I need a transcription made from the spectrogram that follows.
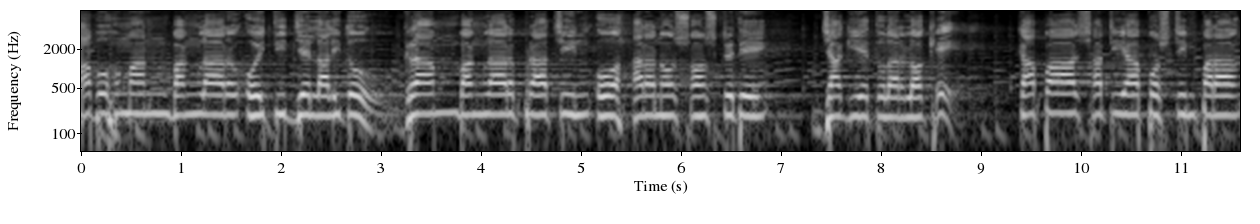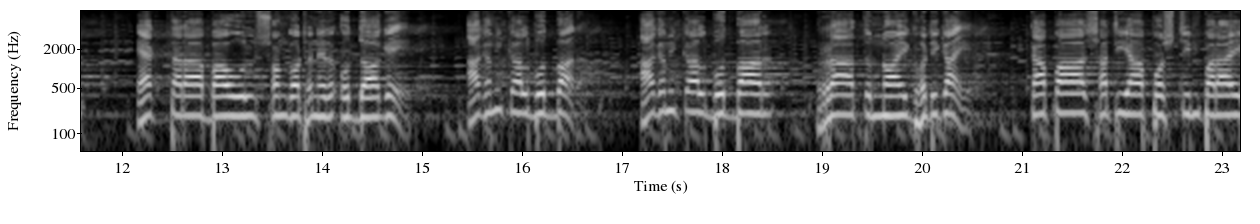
বর্তমান বাংলার ঐতিহ্যে লালিত গ্রাম বাংলার প্রাচীন ও হারানো সংস্কৃতি জাগিয়ে তোলার লক্ষ্যে কাপা সাটিয়া পশ্চিমপাড়া একতারা বাউল সংগঠনের উদ্যোগে আগামীকাল বুধবার আগামীকাল বুধবার রাত নয় ঘটিকায় কাপা সাটিয়া পশ্চিমপাড়ায়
